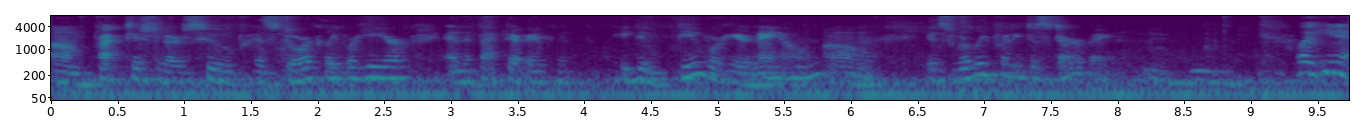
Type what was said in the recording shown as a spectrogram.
um, practitioners who historically were here and the fact are even, even fewer here now. Um, it's really pretty disturbing. Well, you know,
